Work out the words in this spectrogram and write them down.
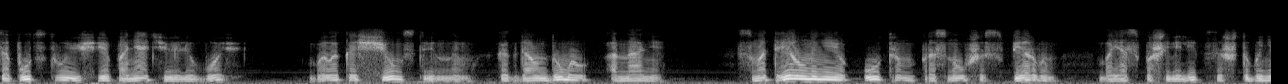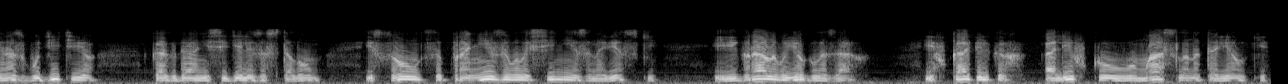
сопутствующее понятию «любовь», было кощунственным, когда он думал о Нане, смотрел на нее утром, проснувшись первым, боясь пошевелиться, чтобы не разбудить ее, когда они сидели за столом, и солнце пронизывало синие занавески и играло в ее глазах, и в капельках оливкового масла на тарелке,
